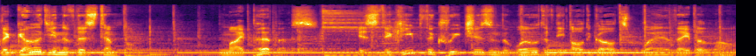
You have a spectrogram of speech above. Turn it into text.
The guardian of this temple. My purpose is to keep the creatures in the world of the odd gods where they belong.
